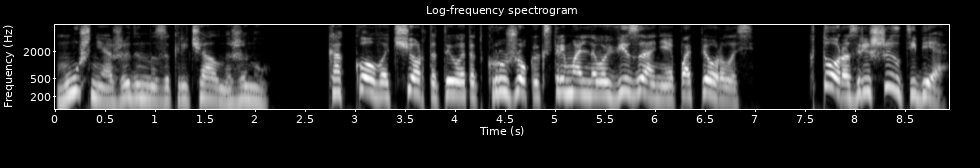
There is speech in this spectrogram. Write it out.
Муж неожиданно закричал на жену. «Какого черта ты в этот кружок экстремального вязания поперлась? Кто разрешил тебе?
